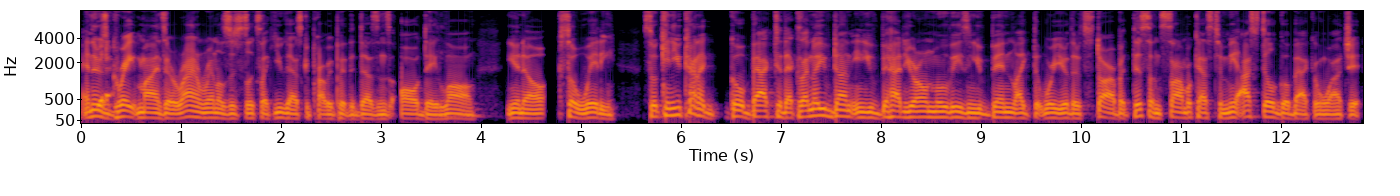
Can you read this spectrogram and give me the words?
and there's yeah. great minds there ryan reynolds just looks like you guys could probably play the dozens all day long you know so witty so can you kind of go back to that because i know you've done and you've had your own movies and you've been like the, where you're the star but this ensemble cast to me i still go back and watch it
